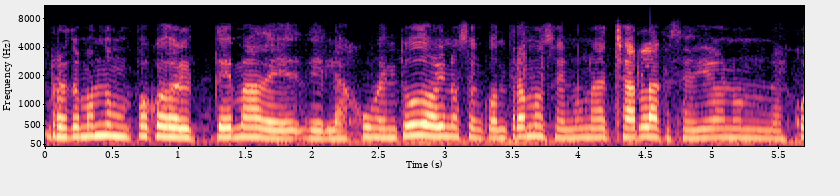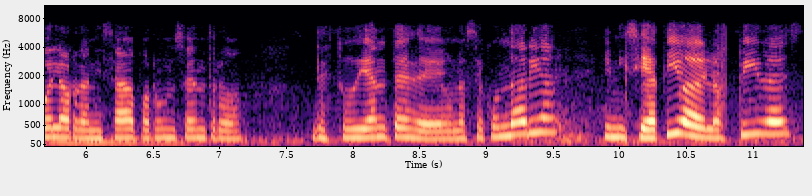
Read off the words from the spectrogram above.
Retomando un poco del tema de, la juventud, hoy nos encontramos en una charla que se dio en una escuela organizada por un centro estudiantes de una secundaria, iniciativa de los pibes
